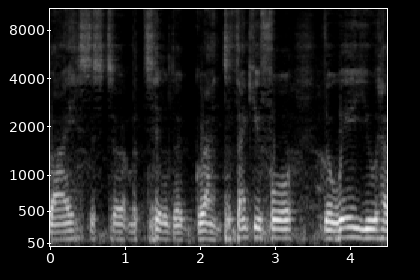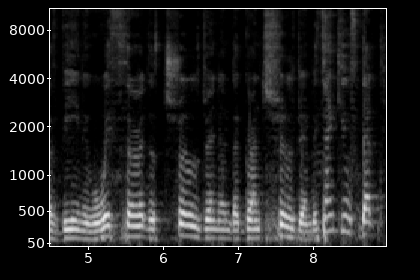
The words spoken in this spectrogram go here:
by Sister Matilda Grant. Thank you for the way you have been with her, the children and the grandchildren. We thank you that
